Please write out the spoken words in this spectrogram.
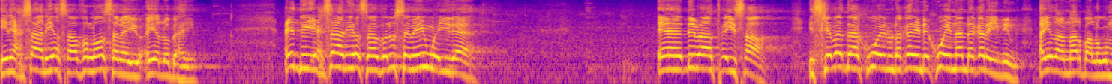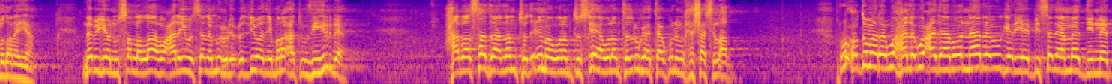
In ixsaan iyo samafal loo sameeyo ayaa loo baahayay ciddii ixsaan iyo samafal u samayn weydaa ee dhibaataysa iskabadaa kuwaynu dhaqanayna kuwaynaan dhaqanaynin. Ayadana naar baa lagu mudanayaa nebigeennu sala allahu calayhi wasalam wuxu uhi cudibad imra'atun fii hirda. Xabasata lam tudcima walam tusqiha walam tadruka taakulu min khashaashi alard. Ruuxu dumara waxaa lagu cadaaboo naar lagu geliyay bisad ama dinad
